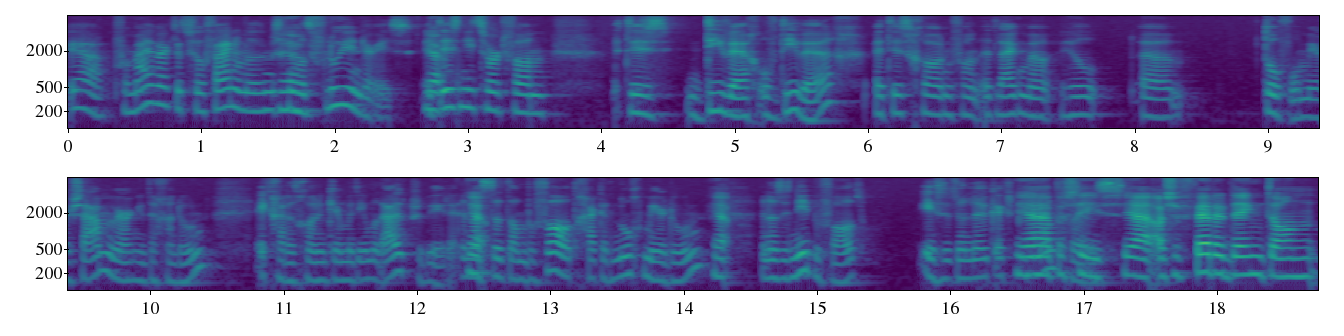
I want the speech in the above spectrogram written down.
Ja, voor mij werkt het veel fijner omdat het misschien Ja. wat vloeiender is. Ja. Het is niet soort van. Het is die weg of die weg. Het is gewoon van. Het lijkt me heel ehm, tof om meer samenwerking te gaan doen. Ik ga dat gewoon een keer met iemand uitproberen. En Ja. als dat dan bevalt, ga ik het nog meer doen. Ja. En als het niet bevalt, is het een leuk experiment. Ja, precies. geweest. Ja, als je verder denkt dan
